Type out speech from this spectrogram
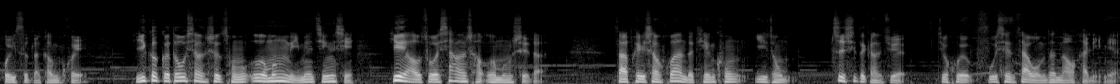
灰色的钢盔，一个个都像是从噩梦里面惊醒，又要做下一场噩梦似的。再配上昏暗的天空，一种窒息的感觉就会浮现在我们的脑海里面。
